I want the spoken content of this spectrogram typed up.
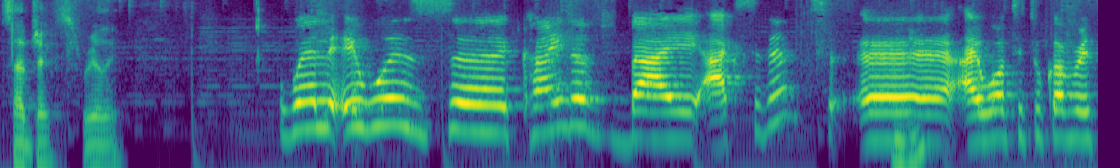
subjects, really? Well, it was uh, kind of by accident. Uh, mm-hmm. I wanted to cover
